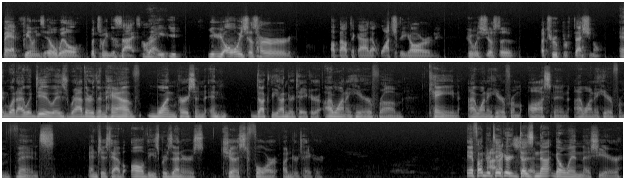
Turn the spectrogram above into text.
bad feelings, ill will between the sides. And all that. Right. You, you you always just heard about the guy that watched the yard, who was just a, a true professional. And what I would do is rather than have one person and duck the Undertaker, I want to hear from Kane. I want to hear from Austin. I want to hear from Vince, and just have all these presenters just for Undertaker. If Undertaker does that. not go in this year,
